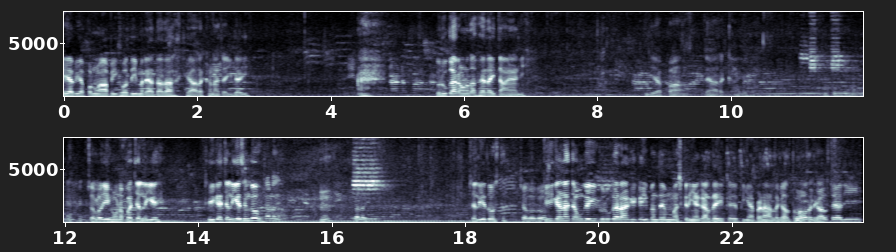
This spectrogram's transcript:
ਇਹ ਆ ਵੀ ਆਪਾਂ ਨੂੰ ਆਪ ਹੀ ਖੁਦ ਹੀ ਮਰਿਆਦਾ ਦਾ ਖਿਆਲ ਰੱਖਣਾ ਚਾਹੀਦਾ ਜੀ। ਗੁਰੂ ਘਰ ਆਉਣ ਦਾ ਫਾਇਦਾ ਹੀ ਤਾਂ ਆ ਜੀ। ਜੇ ਆਪਾਂ ਧਿਆਨ ਰੱਖਾਂਗੇ। ਚਲੋ ਜੀ ਹੁਣ ਆਪਾਂ ਚੱਲੀਏ। ਠੀਕ ਹੈ ਚੱਲੀਏ ਸਿੰਘੋ? ਚਲੋ ਜੀ। ਹੂੰ? ਚਲੋ ਜੀ। ਚੱਲੀਏ ਦੋਸਤ? ਚਲੋ ਦੋਸਤ। ਕੀ ਕਹਿਣਾ ਚਾਹੋਗੇ ਜੀ? ਗੁਰੂ ਘਰ ਆ ਕੇ ਕਈ ਬੰਦੇ ਮਸ਼ਕਰੀਆਂ ਕਰਦੇ ਕਿ ਧੀਆਂ ਭੈਣਾਂ ਨਾਲ ਗਲਤ ਬਹੁਤ ਮਤਲਬ ਗਲਤ ਹੈ ਜੀ।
